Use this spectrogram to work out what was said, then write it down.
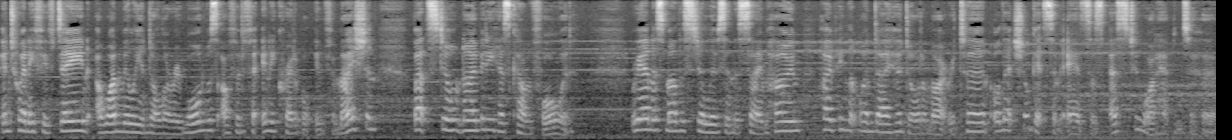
In 2015, a $1 million reward was offered for any credible information, but still nobody has come forward. Rhianna's mother still lives in the same home, hoping that one day her daughter might return or that she'll get some answers as to what happened to her.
